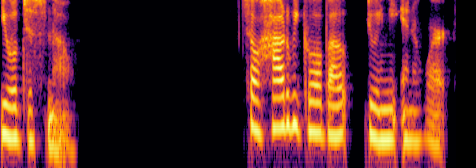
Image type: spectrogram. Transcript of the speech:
You will just know. So, how do we go about doing the inner work?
